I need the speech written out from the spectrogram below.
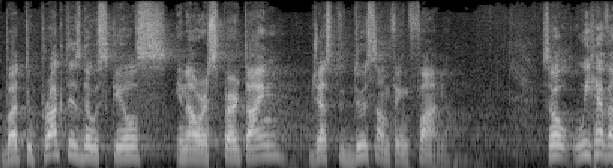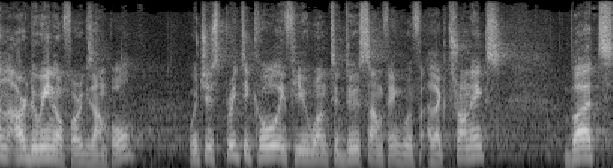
but to practice those skills in our spare time just to do something fun. So we have an Arduino, for example, which is pretty cool if you want to do something with electronics, but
